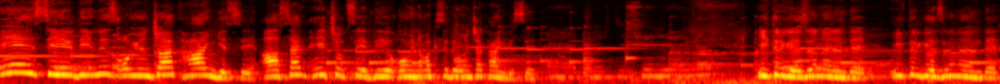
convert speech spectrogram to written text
En sevdiğiniz oyuncak hangisi? Ahsen en çok sevdiği, oynamak istediği oyuncak hangisi? İlk tur gözünün önünde. İlk tur gözünün önünde.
